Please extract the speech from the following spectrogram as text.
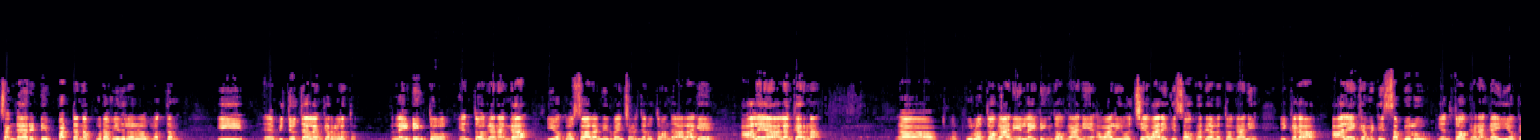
సంగారెడ్డి పట్టణ పురవీధులలో మొత్తం ఈ విద్యుత్ అలంకరణలతో లైటింగ్తో ఎంతో ఘనంగా ఈ యొక్క ఉత్సవాలను నిర్వహించడం జరుగుతోంది. అలాగే ఆలయ అలంకరణ పూలతో కానీ లైటింగ్తో కానీ వాళ్ళు వచ్చే వారికి సౌకర్యాలతో కానీ ఇక్కడ ఆలయ కమిటీ సభ్యులు ఎంతో ఘనంగా ఈ యొక్క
